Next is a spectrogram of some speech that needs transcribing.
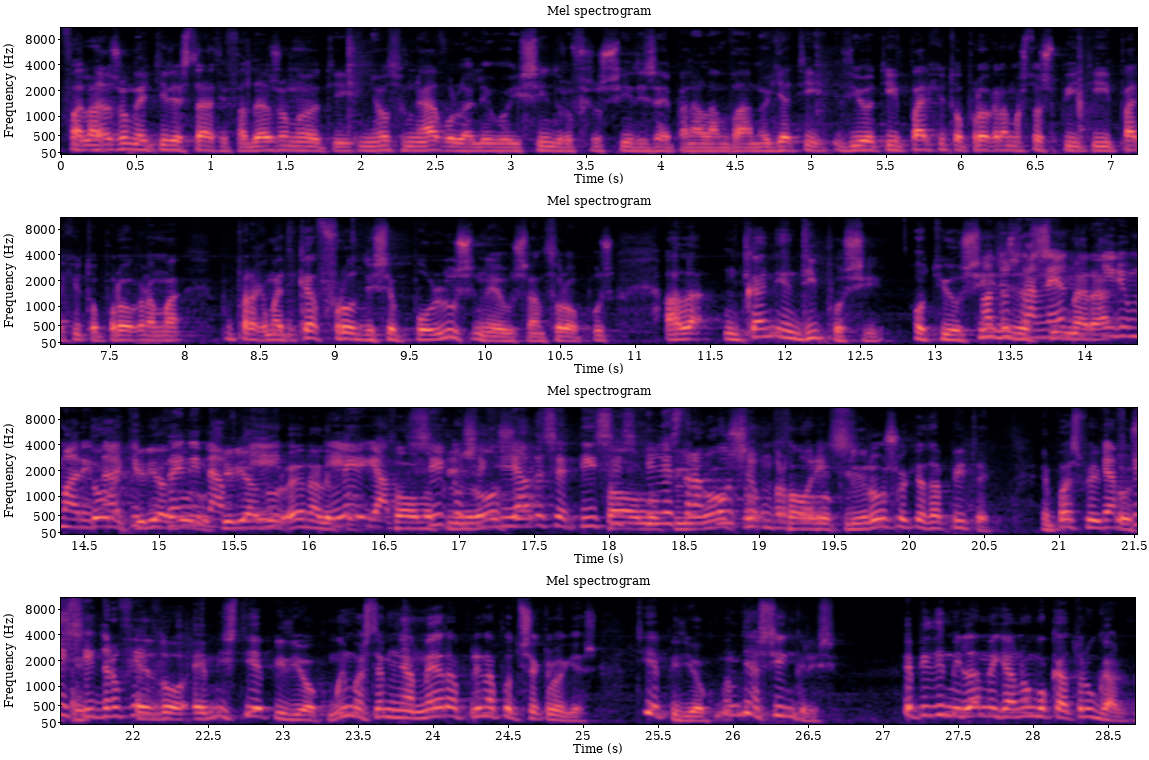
Φαντάζομαι, κύριε Στάθη, φαντάζομαι ότι νιώθουν άβολα λίγο οι σύντροφοι στο ΣΥΡΙΖΑ, επαναλαμβάνω. Γιατί; Διότι υπάρχει το πρόγραμμα στο σπίτι, υπάρχει το πρόγραμμα που πραγματικά φρόντισε πολλούς νέους ανθρώπους. Αλλά μου κάνει εντύπωση ότι ο ΣΥΡΙΖΑ σήμερα. Του Μαρινάκη, τώρα, κυρία που δεν είναι κυρία Δούρου, ένα λεπτό. Λέει από τις 20.000 αιτήσεις, 1.300 έχουν προχωρήσει. Θα ολοκληρώσω και θα πείτε. Εν πάση περιπτώσει, εδώ εμείς τι επιδιώκουμε; Είμαστε μια μέρα πριν από τις εκλογές. Τι επιδιώκουμε, μια σύγκριση. Επειδή μιλάμε για νόμο Κατρούγκαλου.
